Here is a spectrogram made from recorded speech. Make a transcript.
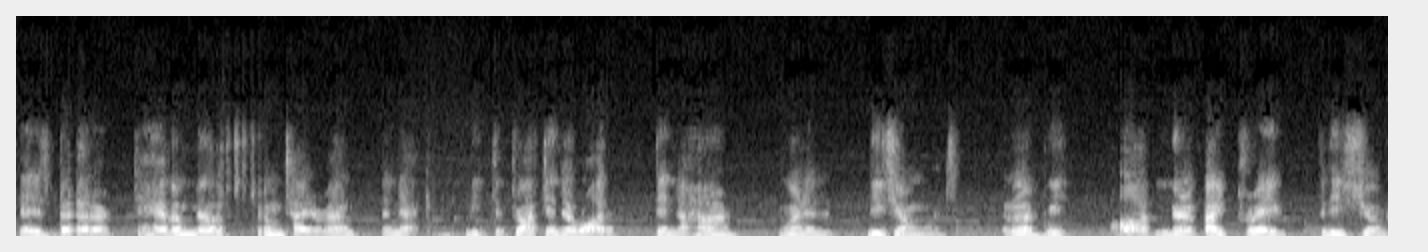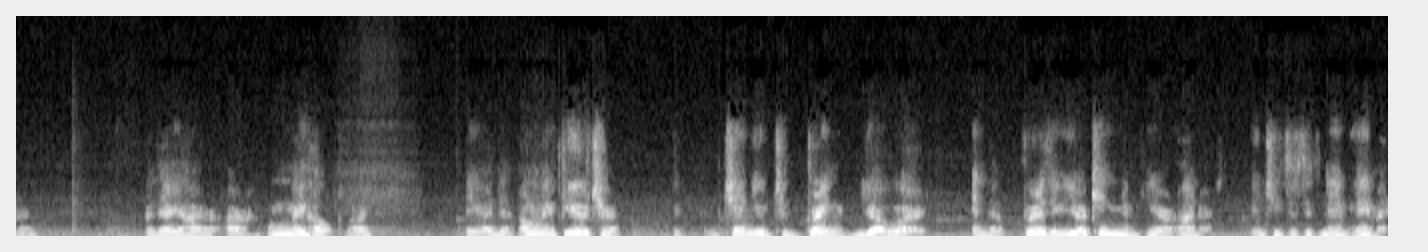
that it's better to have a millstone tied around the neck, be d- dropped into the water, than to harm one of these young ones. Lord, we all unified pray for these children, for they are our only hope, Lord. They are the only future to continue to bring your word and to further your kingdom here on earth. In Jesus' name, amen.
